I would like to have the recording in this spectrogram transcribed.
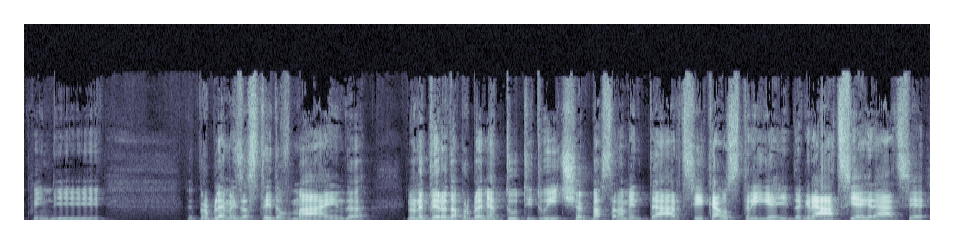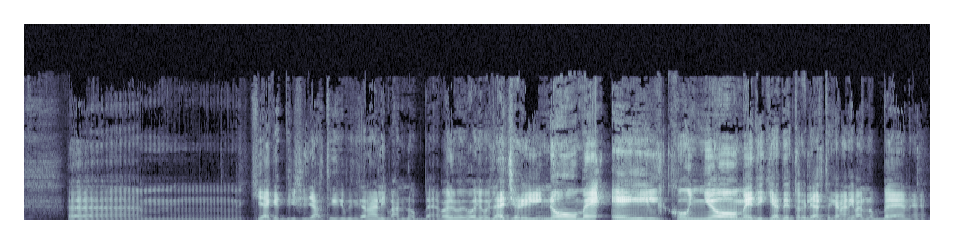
Quindi il problema è a state of mind. Non è vero, dà problemi a tutti. Twitch, basta lamentarsi. Chaos Trigade, grazie, grazie. Ehm, chi è che dice gli altri canali vanno bene? Voglio, voglio, leggere il nome e il cognome di chi ha detto che gli altri canali vanno bene.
